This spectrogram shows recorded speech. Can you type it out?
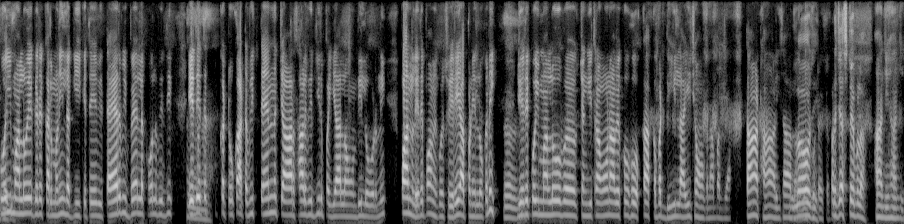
ਕੋਈ। ਮੰਨ ਲਓ ਇਹ ਕਿਤੇ ਕਲਮ ਨਹੀਂ ਲੱਗੀ ਕਿਤੇ ਵੀ ਟਾਇਰ ਵੀ ਬਿਲਕੁਲ ਵੀਰ ਜੀ ਇਹਦੇ ਤੇ ਘੱਟੋ ਘੱਟ ਵੀ 3-4 ਸਾਲ ਵੀਰ ਜੀ ਰੁਪਈਆ ਲਾਉਣ ਦੀ ਲੋੜ ਨਹੀਂ ਭੰਨ ਲੈ ਤੇ ਭਾਵੇਂ ਕੋਈ ਸਵੇਰੇ ਆਪਣੇ ਲੋਕ ਨਹੀਂ ਹਾਂ। ਜੇ ਤੇ ਕੋਈ ਮੰਨ ਲਓ ਅਹ, ਚੰਗੀ ਤਰ੍ਹਾਂ ਨਾ ਵੇਖੋ ਹੋ ਕੱਕ ਵੱਡੀ ਲਾਈ ਸ਼ੌਂਕ ਨਾ ਬੰਦਿਆ ਤਾਂ ਠਾਂ ਵਾਲੀ ਹਿਸਾਬ ਲਓ ਜੀ। ਟਰੈਕਟਰ। ਐਡਜਸਟੇਬਲ ਆ ਹਾਂਜੀ ਹਾਂਜੀ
